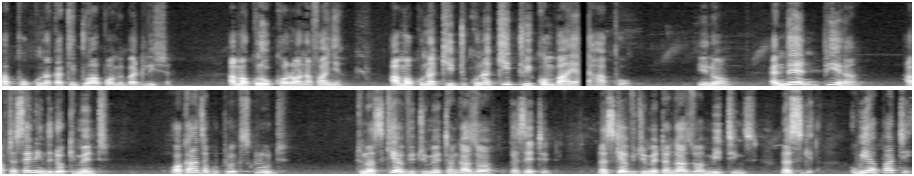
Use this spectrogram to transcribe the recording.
hapo, kuna kakitu hapo wamebadilisha. Ama kuna ukora wanafanya. Ama kuna kitu, kuna kitu iko mbaya hapo. You know? And then pia after signing the document wakaanza kutu exclude. Tunasikia vitu imetangazwa gazetted. Nasikia vitu imetangazwa meetings. Nasikia we are party,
